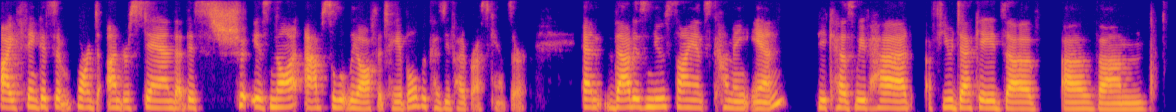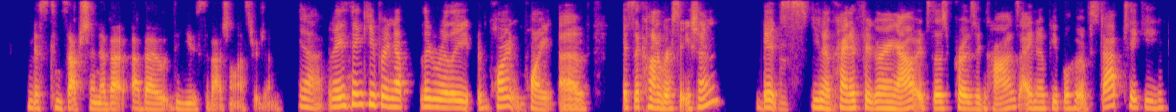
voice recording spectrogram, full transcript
I think it's important to understand that this sh- is not absolutely off the table because you've had breast cancer. And that is new science coming in because we've had a few decades of, of um, misconception about, about the use of vaginal estrogen. Yeah. And I think you bring up the really important point of it's a conversation. Mm-hmm. It's, you know, kind of figuring out it's those pros and cons. I know people who have stopped taking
